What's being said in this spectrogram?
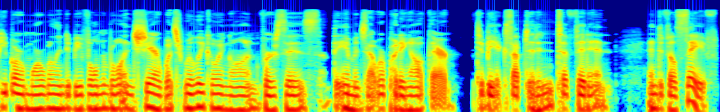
people are more willing to be vulnerable and share what's really going on versus the image that we're putting out there to be accepted and to fit in and to feel safe.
